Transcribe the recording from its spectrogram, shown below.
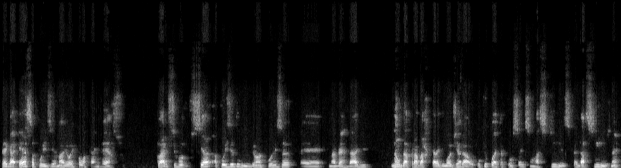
pegar essa poesia maior e colocar em verso. Claro, se, se a, a, poesia do mundo é uma coisa, é, na verdade, não dá para abarcar de modo geral. O que o poeta consegue são lasquinhas, pedacinhos, né?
